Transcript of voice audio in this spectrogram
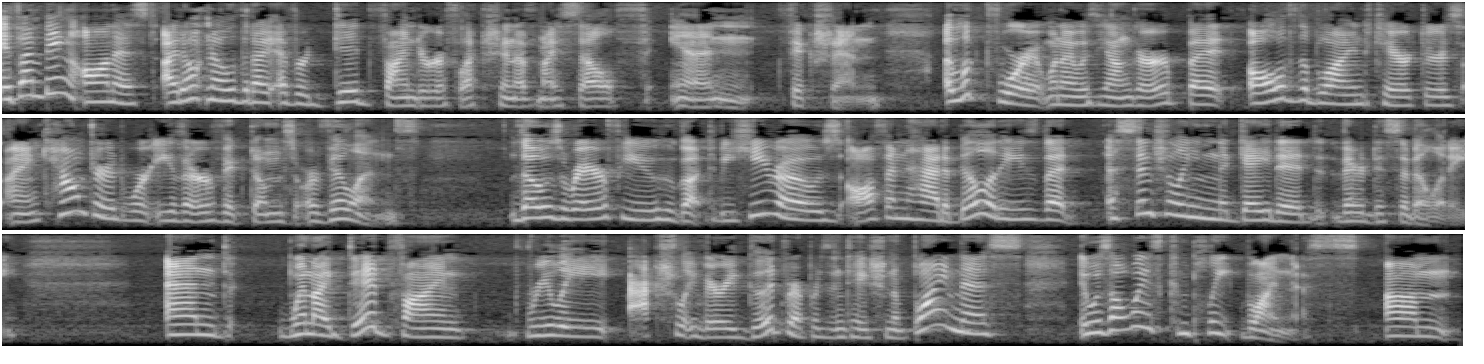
If I'm being honest, I don't know that I ever did find a reflection of myself in fiction. I looked for it when I was younger, but all of the blind characters I encountered were either victims or villains those rare few who got to be heroes often had abilities that essentially negated their disability. And when I did find really actually very good representation of blindness, it was always complete blindness. Um,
